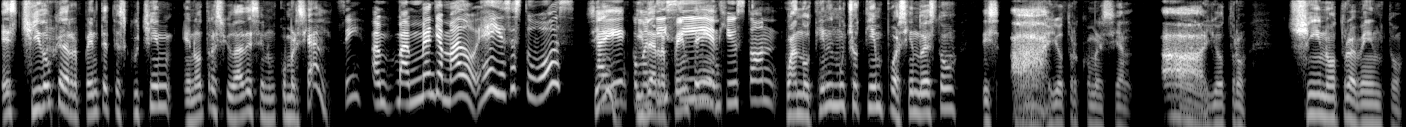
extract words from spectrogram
es chido que de repente te escuchen en otras ciudades en un comercial. Sí, a, mí me han llamado, hey, esa es tu voz. Sí, Ahí, como y de en DC, repente- en Houston. cuando tienes mucho tiempo haciendo esto, dices, ay, otro comercial, ay, otro, chin, otro evento,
